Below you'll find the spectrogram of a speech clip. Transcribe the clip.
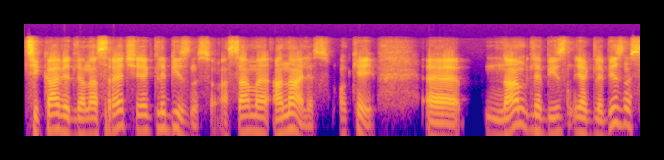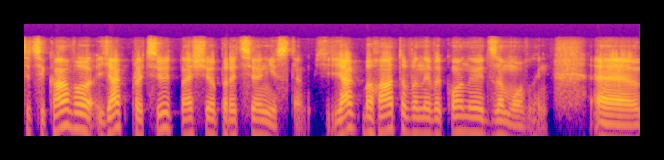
цікаві для нас речі, як для бізнесу, а саме аналіз. Окей, е, нам для бізнесу, як для бізнесу, цікаво, як працюють наші операціоністи, як багато вони виконують замовлень, е,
